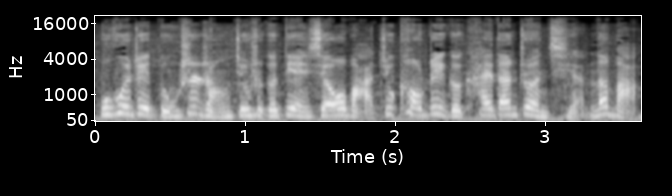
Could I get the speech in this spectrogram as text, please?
不会这董事长就是个电销吧？就靠这个开单赚钱的吧？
